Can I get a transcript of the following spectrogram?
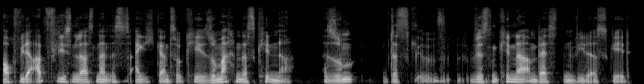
auch wieder abfließen lassen, dann ist es eigentlich ganz okay. So machen das Kinder. Also das wissen Kinder am besten, wie das geht.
